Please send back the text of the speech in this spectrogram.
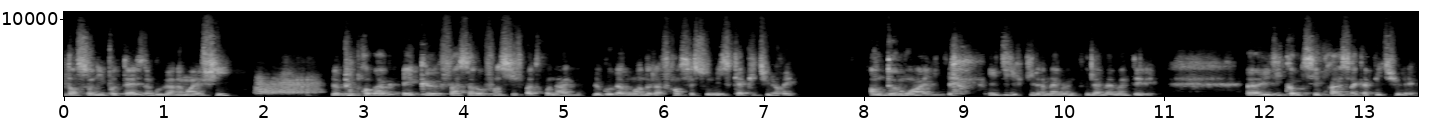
dans son hypothèse d'un gouvernement FI, le plus probable est que, face à l'offensive patronale, le gouvernement de la France insoumise capitulerait. En deux mois, il, dit qu'il a, même, a même un délai. Euh, il dit comme Tsipras a capitulé.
